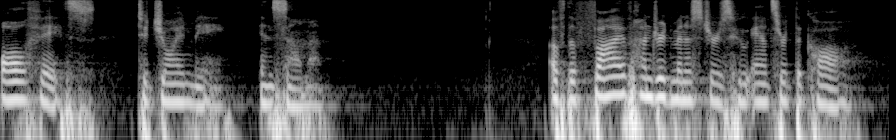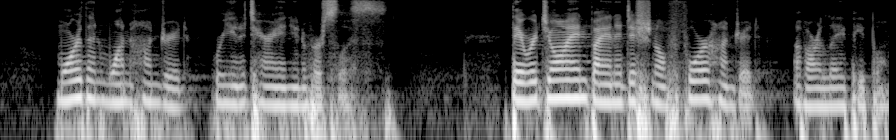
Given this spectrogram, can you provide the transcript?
all faiths to join me in Selma. Of the 500 ministers who answered the call, more than 100 were Unitarian Universalists. They were joined by an additional 400 of our lay people.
